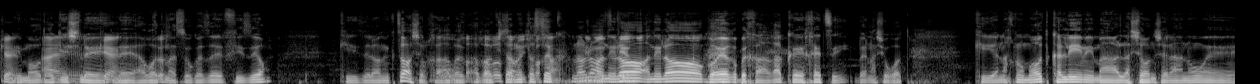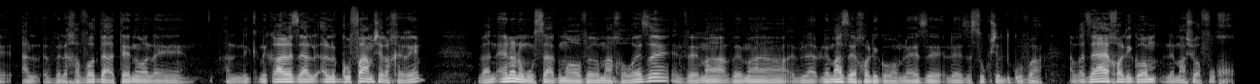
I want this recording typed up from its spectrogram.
כן. אני מאוד אה, רגיש ל- כן. להערות צריך- מהסוג הזה, פיזיו. כי זה לא המקצוע שלך, אבל, כשאתה מתעסק... לא, לא, אני. לא, אני לא גוער בך, רק חצי בין השורות. כי אנחנו מאוד קלים עם הלשון שלנו, אה, על, ולחוות דעתנו על, אה, על, נקרא לזה, על, על גופם של אחרים, ואין לנו מושג מה עובר מאחורי זה, ומה, ומה, למה זה יכול לגרום, לאיזה, לאיזה סוג של תגובה. אבל זה היה יכול לגרום למשהו הפוך.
